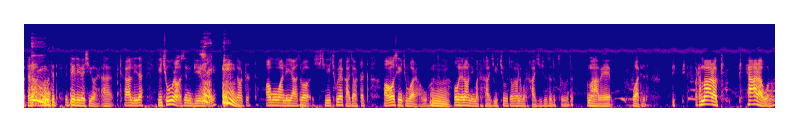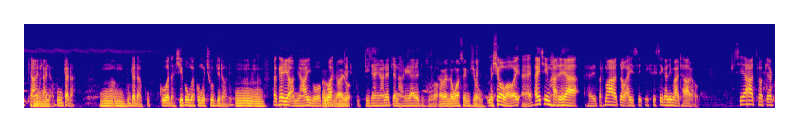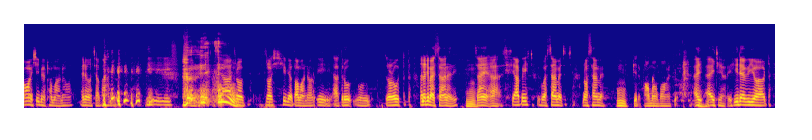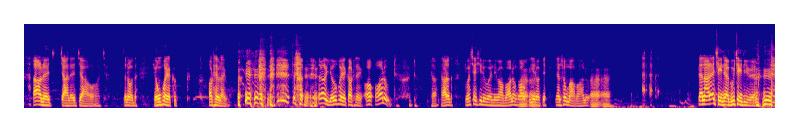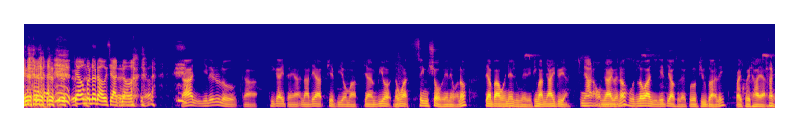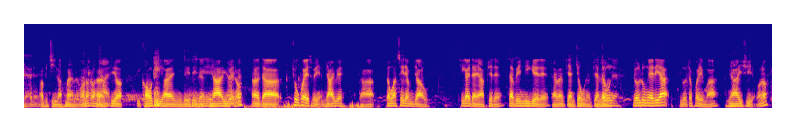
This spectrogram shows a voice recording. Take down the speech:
တလားတိတ်တိတ်လေးပဲရှိတော့တယ်အဲတခါလေးသားရေချိုးတော့အဆင်မပြေဘူးလေတော့အောင်ပေါ်မှာနေရဆိုတော့ရေချိုးတဲ့ခါကျတော့အောင်ဆင်းချိုးရတာဟုတ်အောင်ရလောက်နေမှာတခါရေချိုးတော့နောက်မှာတခါရေချိုးဆိုတော့အမှားပဲဟိုကဖြစ်တယ်ပထမတော့ဖျားတာပေါ့နော်ဖျားဖျားနေအပူတက်တာ ကူတက်တာကိုကိုကတရေပုံမဲ့ကိုမချိုးဖြစ်တော့လေอืม အခက်ကြီးကအများကြီးပေါ့ကိုကအများကြီးပေါ့ ဒီတန်ရာနဲ့ပြန်လာခဲ့ရတဲ့လူဆိုတော့ ဒါပေမဲ့လုံးဝစိတ်မလျှော့ဘူး မလျှော့ပါဘူးအဲ့အဲ့အဲ့အချိန်မှာတည်းကဟဲ့ပထမတော့ကျွန်တော်အဲ့စိတ်စိတ်စိတ်ကလေးမှထားတော့ဆရာကကျွန်တော်ပြန်ကောင်းရင်ရှေ့ပြန်ထွက်မှာနော်အဲ့တော့ဆရာပါမယ်အေးဆရာကကျွန်တော်ကျွန်တော်ရှေ့ပြန်သွားမှာနော်အေးအဲ့သူတို့ဟို ကျွန်တော်တို့အဲ့ဒီဘက်ဆန်းတယ်လေဆန်းရင်အဲ့ဆရာပေးဟိုဆန်းမယ်တော့ဆန်းမယ်อืมပြစ်တယ်ဘောင်းဘောင်းဘောင်းနဲ့ပြစ်အဲ့အဲ့အချိန်ဟီဒဗီရောအဲ့တော့လဲကြာလဲကြာရောကျွန်တော်ရုံးဖွဲ့တဲ့အောက်ထည့်လိုက်ပေါ့ကျွန်တော်ရုံးဖွဲ့တဲ့ကောက်ထည့်အော်အော်လို့ဒါဒါတော့လိုအပ်ချက်ရှိလို့ပဲနေမှာပါလို့ငါ့ကိုပြီးရင်တော့ပြန်လှုပ်မှာပါလို့အဲအဲပြန်လာတဲ့အချိန်တည်းအခုချိန်တည်းပဲပြန်မလွတ်တော့ဘူးဆရာကျွန်တော်ဒါညီလေးတို့လိုဒါ ဒီကိတန်ရအနာတရဖြစ်ပြီးတော့မှပြန်ပြီးတော့လုံးဝစိတ်မလျှော့ပဲနေပါတော့ပြန်ပါဝင်တဲ့လူငယ်တွေဒီမှာအများကြီးတွေ့ရများတော့အများကြီးပဲနော်ဟိုတလောကညီလေးတယောက်ဆိုလဲကိုလို view သွားတယ်လေဘိုက်ခွဲထားရဟုတ်တယ်ဟုတ်တယ်အပကြီးလာမှန်တယ်ဗောနော်တော်တော်များကြီးပြီးတော့ဒီခေါင်းထိထားတဲ့ညီလေးတွေလည်းအများကြီးပဲနော်အဲဒါချိုးဖွဲ့ဆိုရင်အများကြီးပဲဒါလုံးဝစိတ်တမကြဘူးထိခိုက်တန်ရဖြစ်တယ်တက်ပေးနီးခဲ့တယ်ဒါပေမဲ့ပြန်ကျုံတယ်ပြန်လုံးတယ်ဒီလိုလူငယ်တွေကဒီလိုတက်ဖွဲ့တွေမှာအများကြီးရှိတယ်ဗောနော်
